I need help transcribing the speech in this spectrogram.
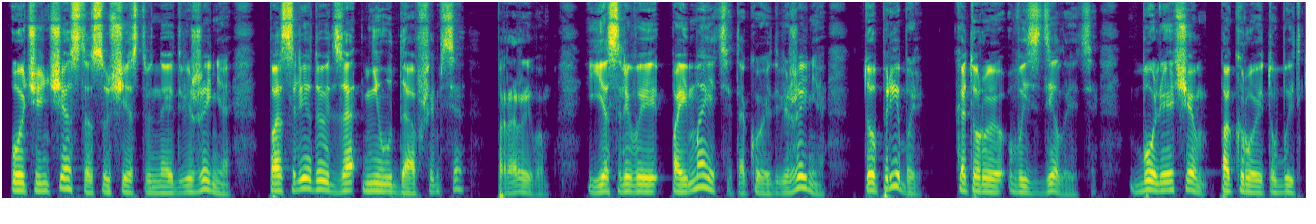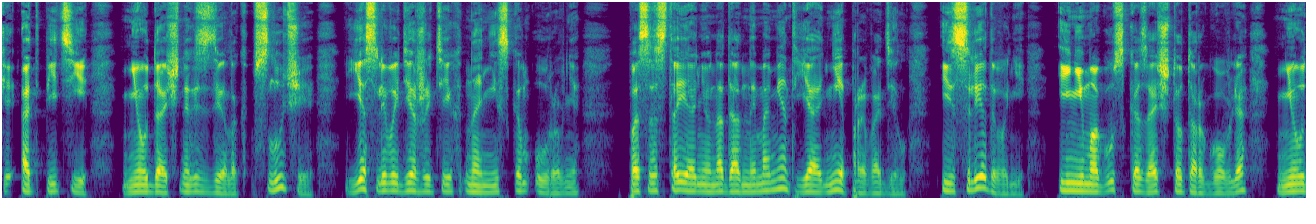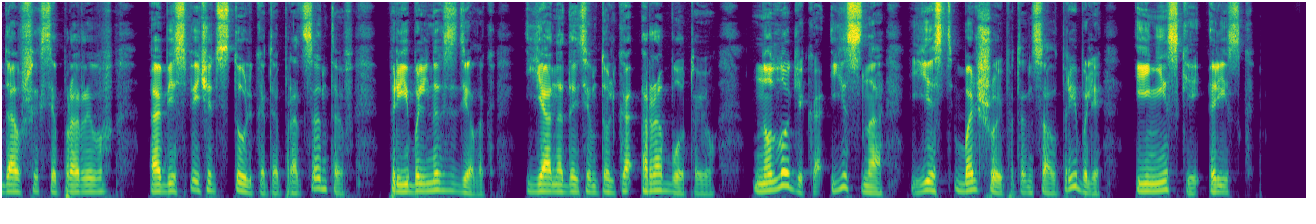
Очень часто существенное движение последует за неудавшимся прорывом. Если вы поймаете такое движение, то прибыль которую вы сделаете, более чем покроет убытки от пяти неудачных сделок в случае, если вы держите их на низком уровне. По состоянию на данный момент я не проводил исследований и не могу сказать, что торговля неудавшихся прорывов обеспечит столько-то процентов прибыльных сделок. Я над этим только работаю. Но логика ясна, есть большой потенциал прибыли и низкий риск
